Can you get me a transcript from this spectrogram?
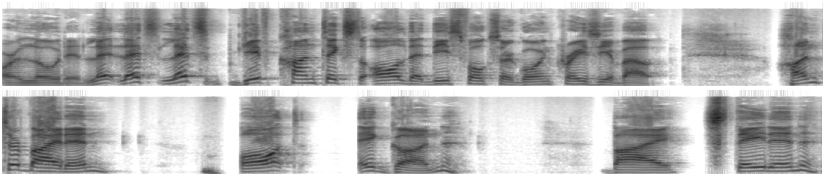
or loaded Let, let's let's give context to all that these folks are going crazy about hunter biden bought a gun by stating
